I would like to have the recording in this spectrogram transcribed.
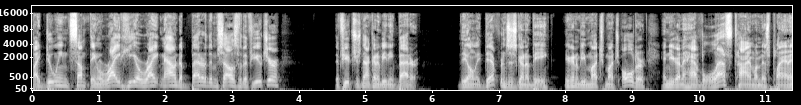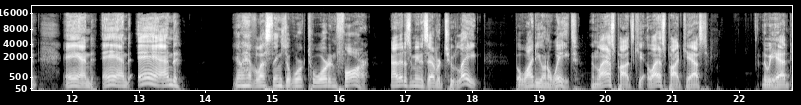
by doing something right here, right now to better themselves for the future, the future's not going to be any better. The only difference is going to be you're going to be much much older and you're going to have less time on this planet and and and you're going to have less things to work toward and for. Now that doesn't mean it's ever too late, but why do you want to wait? And last podcast last podcast that we had,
